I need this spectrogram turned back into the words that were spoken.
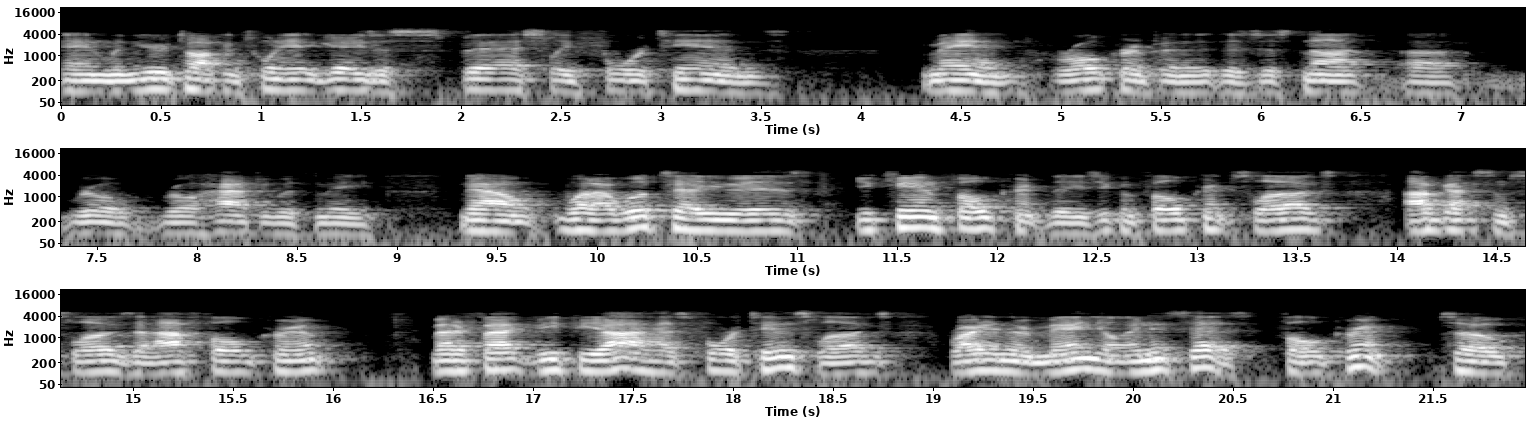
And when you're talking 28 gauge, especially 410s, man, roll crimping is just not uh, real, real happy with me. Now, what I will tell you is you can fold crimp these. You can fold crimp slugs. I've got some slugs that I fold crimp. Matter of fact, BPI has 410 slugs right in their manual and it says fold crimp. So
